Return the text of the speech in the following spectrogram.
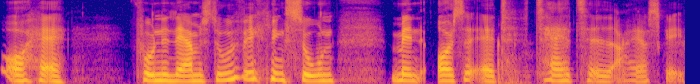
og have fundet nærmeste udviklingszone, men også at tage taget ejerskab.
